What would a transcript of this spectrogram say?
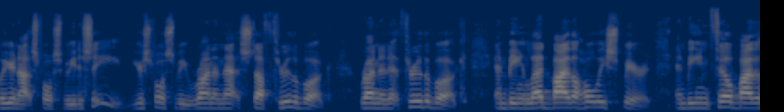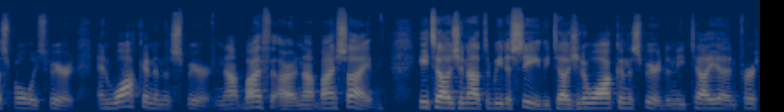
Well, you're not supposed to be deceived. You're supposed to be running that stuff through the book, running it through the book, and being led by the Holy Spirit, and being filled by the Holy Spirit, and walking in the Spirit, not by, or not by sight. He tells you not to be deceived. He tells you to walk in the Spirit. Didn't he tell you in 1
